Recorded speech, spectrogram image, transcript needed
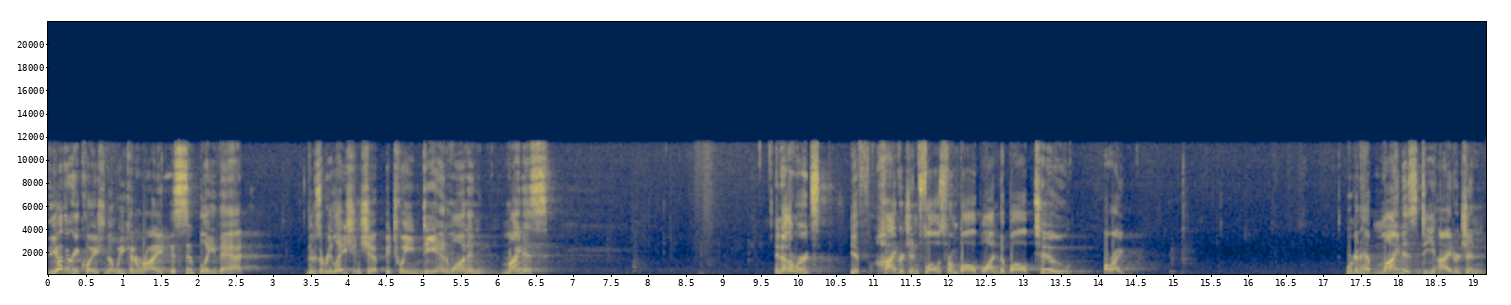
the other equation that we can write is simply that there's a relationship between dN1 and minus. In other words, if hydrogen flows from bulb 1 to bulb 2, all right, we're going to have minus d hydrogen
